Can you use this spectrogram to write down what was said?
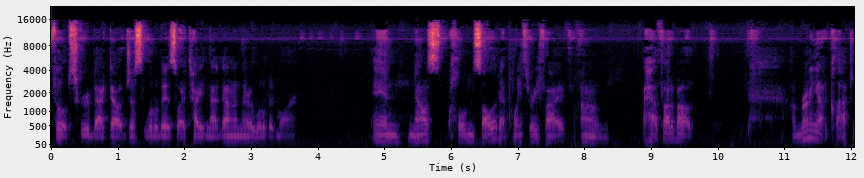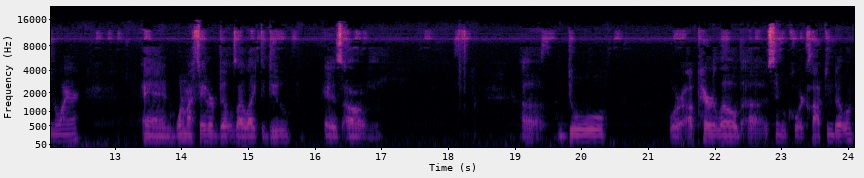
Phillips screw backed out just a little bit, so I tightened that down in there a little bit more. And now it's holding solid at 0.35. Um, I had thought about. I'm running out of Clapton wire, and one of my favorite builds I like to do is um, uh, dual or a paralleled uh, single core Clapton build.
